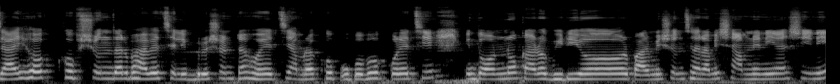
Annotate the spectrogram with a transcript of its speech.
যাই হোক খুব সুন্দরভাবে সেলিব্রেশনটা হয়েছে, আমরা খুব উপভোগ করেছি। কিন্তু অন্য কারও ভিডিওর পারমিশন ছাড়া আমি সামনে নিয়ে আসিনি।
